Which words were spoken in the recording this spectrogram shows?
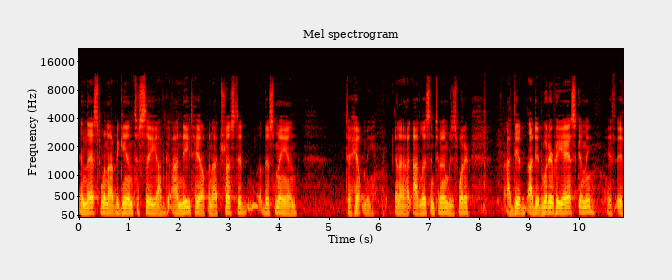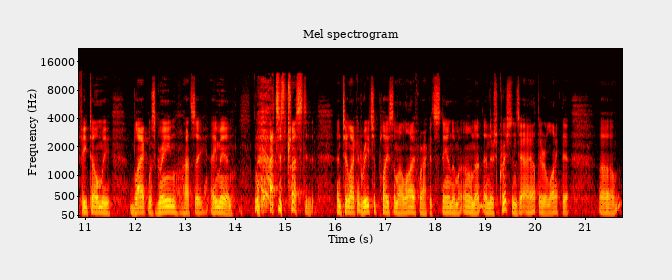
and that's when I began to see I've, I need help, and I trusted this man to help me, and I, I listened to him. Just whatever I did, I did whatever he asked of me. If if he told me black was green, I'd say Amen. I just trusted it until I could reach a place in my life where I could stand on my own. And there's Christians out there like that. Um,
